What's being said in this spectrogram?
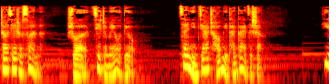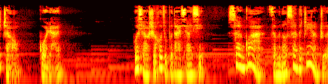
张先生算了，说戒指没有丢，在你们家炒米坛盖子上。一找，果然。我小时候就不大相信，算卦怎么能算得这样准？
